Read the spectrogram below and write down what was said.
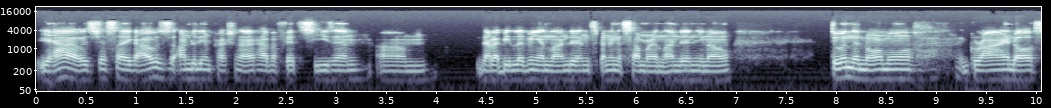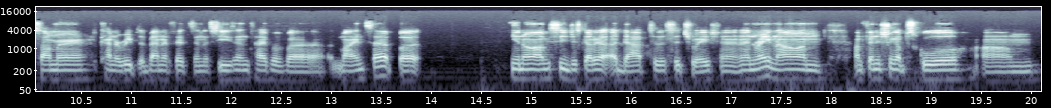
yeah it was just like i was under the impression that i'd have a fifth season um, that i'd be living in london spending the summer in london you know doing the normal grind all summer kind of reap the benefits in the season type of uh, mindset but you know obviously you just got to adapt to the situation and right now i'm i'm finishing up school um,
